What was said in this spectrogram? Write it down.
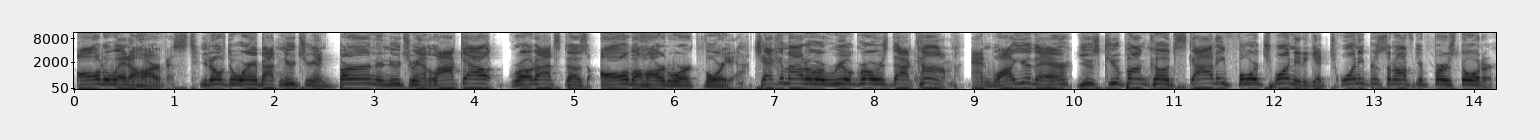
all the way to harvest. You don't have to worry about nutrient burn or nutrient lockout. Grow Dots does all the hard work for you. Check them out over at realgrowers.com. And while you're there, use coupon code Scotty420 to get 20% off your first order.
